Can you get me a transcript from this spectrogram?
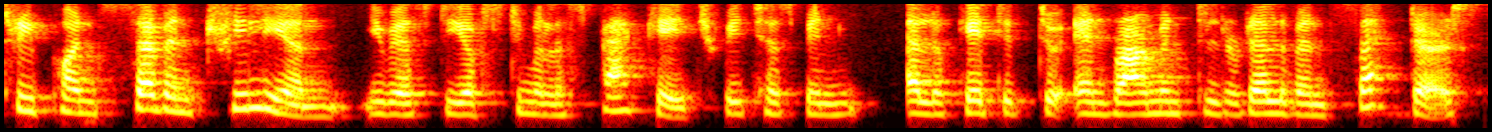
3.7 trillion USD of stimulus package, which has been allocated to environmentally relevant sectors,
